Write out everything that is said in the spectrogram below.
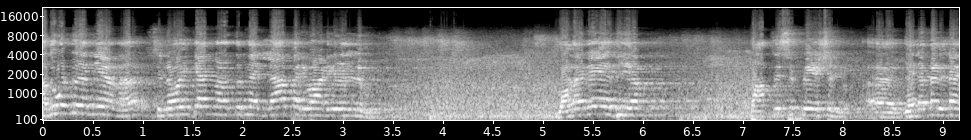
അതുകൊണ്ട് തന്നെയാണ് സിനിമയ്ക്കാൻ നടത്തുന്ന എല്ലാ പരിപാടികളിലും വളരെയധികം പാർട്ടിസിപ്പേഷൻ ജനങ്ങളുടെ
